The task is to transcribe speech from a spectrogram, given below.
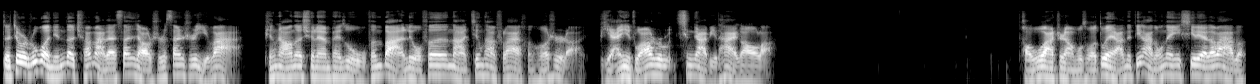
对，就是如果您的全马在三小时三十以外，平常的训练配速五分半六分，那惊叹 Fly 很合适的，便宜，主要是性价比太高了。跑步袜质量不错，对啊，那迪卡侬那一系列的袜子，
